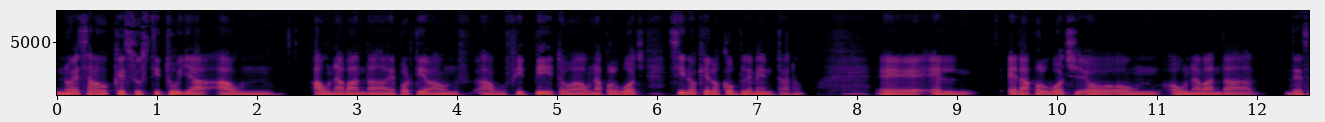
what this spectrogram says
no es algo que sustituya a un a una banda deportiva, a un, a un Fitbit o a un Apple Watch, sino que lo complementa, ¿no? Eh, el, el, Apple Watch o, o, un, o, una banda de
